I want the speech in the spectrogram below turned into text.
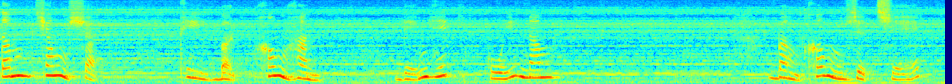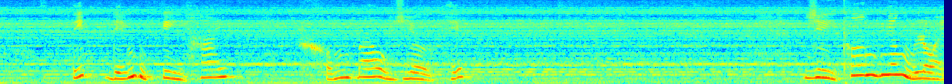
tâm trong sạch thì bệnh không hành. Đến hết cuối năm, bằng không dịch sẽ tiếp đến kỳ hai, không bao giờ hết. Vì thương nhân loại,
